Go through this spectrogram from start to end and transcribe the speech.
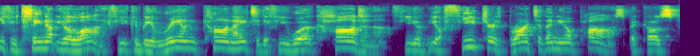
you can clean up your life. You can be reincarnated if you work hard enough. You, your future is brighter than your past because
